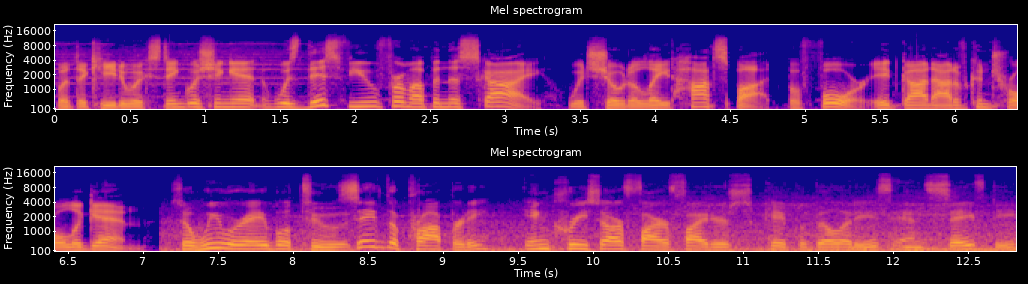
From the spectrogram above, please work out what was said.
But the key to extinguishing it was this view from up in the sky, which showed a late hotspot before it got out of control again. So we were able to save the property, increase our firefighters' capabilities and safety,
